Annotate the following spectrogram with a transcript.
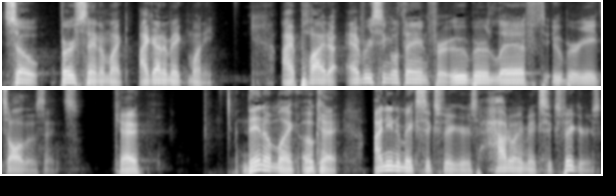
So, first thing, I'm like, I got to make money. I apply to every single thing for Uber, Lyft, Uber Eats, all those things. Okay. Then I'm like, okay, I need to make six figures. How do I make six figures?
